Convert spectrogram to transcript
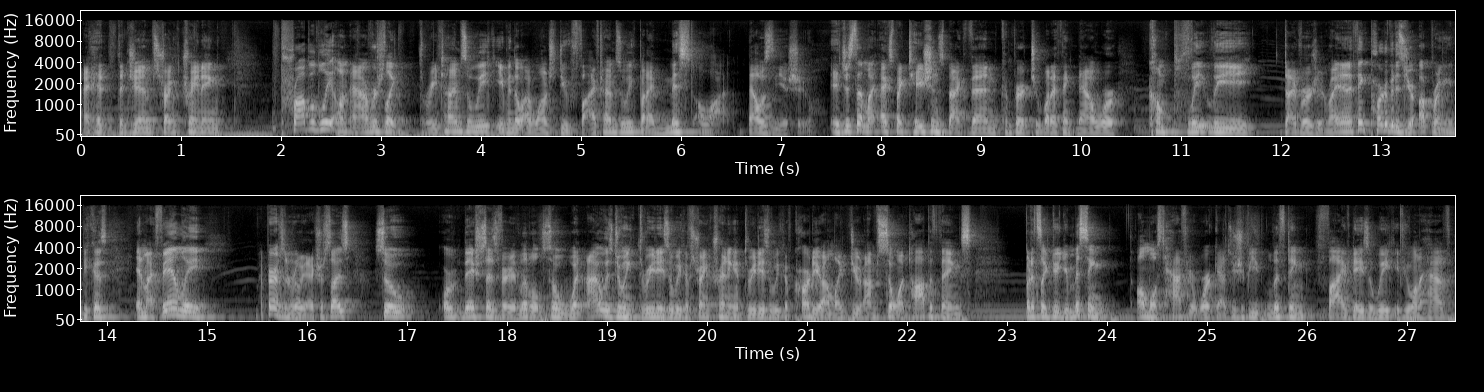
I hit the gym, strength training probably on average like three times a week, even though I wanted to do five times a week, but I missed a lot. That was the issue. It's just that my expectations back then compared to what I think now were completely divergent, right? And I think part of it is your upbringing because in my family, my parents didn't really exercise. So or they exercise very little. So when I was doing three days a week of strength training and three days a week of cardio, I'm like, dude, I'm so on top of things. But it's like, dude, you're missing almost half your workouts. You should be lifting five days a week if you want to have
